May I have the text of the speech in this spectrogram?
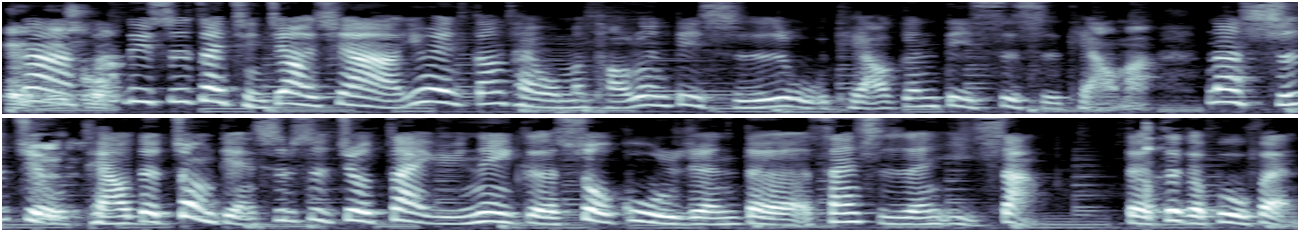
那律师再请教一下，因为刚才我们讨论第十五条跟第四十条嘛，那十九条的重点是不是就在于那个受雇人的三十人以上的这个部分？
